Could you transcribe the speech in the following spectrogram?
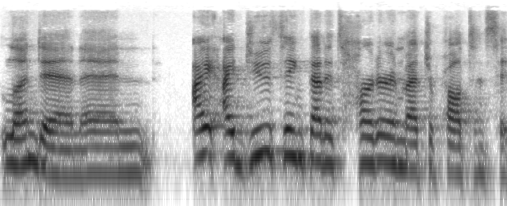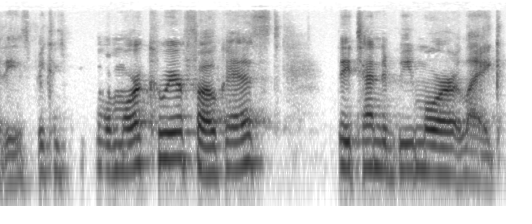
London. And I, I do think that it's harder in metropolitan cities because people are more career focused. they tend to be more like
